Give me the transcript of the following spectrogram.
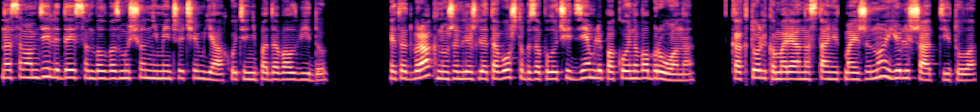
На самом деле Дейсон был возмущен не меньше, чем я, хоть и не подавал виду. Этот брак нужен лишь для того, чтобы заполучить земли покойного Бруана. Как только Марианна станет моей женой, ее лишат титула.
